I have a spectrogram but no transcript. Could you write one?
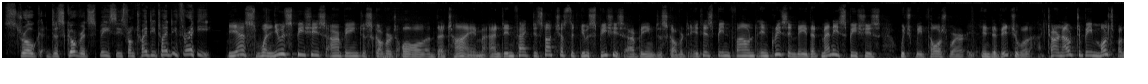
stroke discovered species from 2023. Yes, well, new species are being discovered all the time. And in fact, it's not just that new species are being discovered, it has been found increasingly that many species which we thought were individual turn out to be multiple.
